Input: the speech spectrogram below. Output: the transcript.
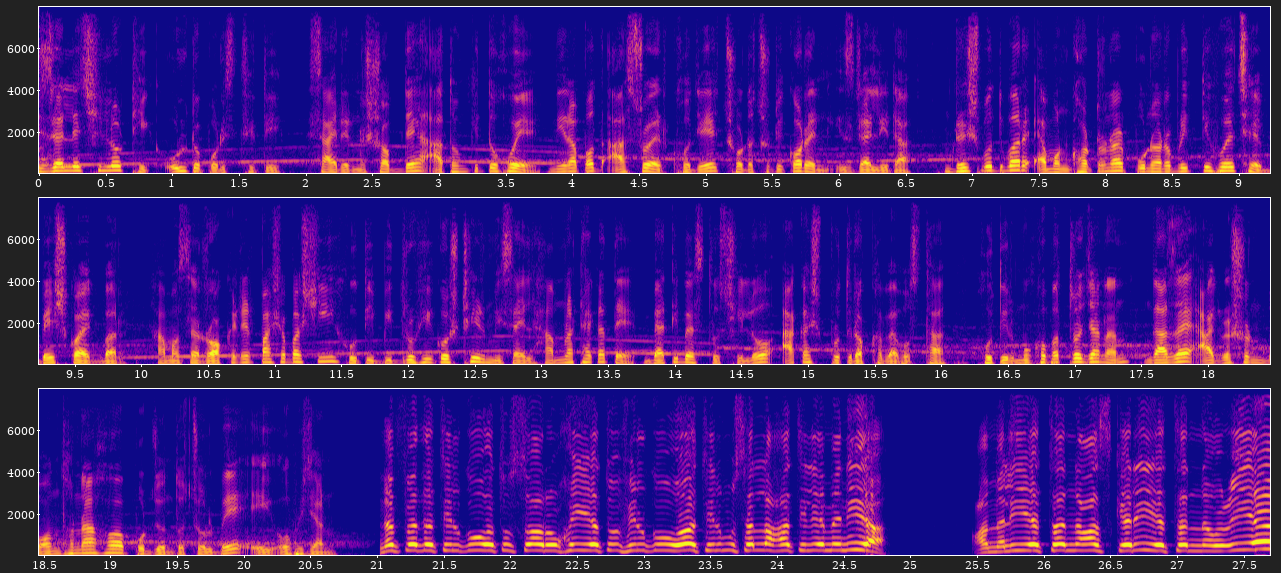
ইসরায়েলে ছিল ঠিক উল্টো পরিস্থিতি সাইরেনের শব্দে আতঙ্কিত হয়ে নিরাপদ আশ্রয়ের খোঁজে ছোটাছুটি করেন ইসরায়েলিরা বৃহস্পতিবার এমন ঘটনার পুনরাবৃত্তি হয়েছে বেশ কয়েকবার হামাসের রকেটের পাশাপাশি হুতি বিদ্রোহী গোষ্ঠীর মিসাইল হামলা ঠেকাতে ব্যতিব্যস্ত ছিল আকাশ প্রতিরক্ষা ব্যবস্থা হুতির মুখপাত্র জানান গাজায় আগ্রাসন বন্ধ না হওয়া পর্যন্ত চলবে এই অভিযান نفذت القوة الصاروخية في القوات المسلحة اليمنية عملية عسكرية نوعية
